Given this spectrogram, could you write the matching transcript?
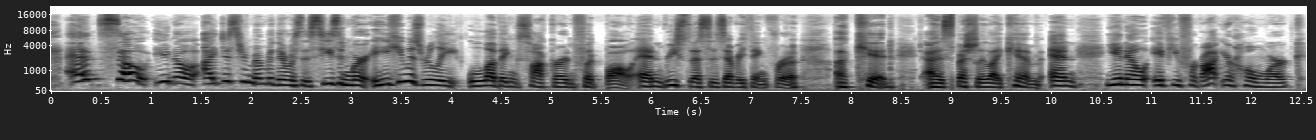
and, and so, you know, I just remember there was a season where he, he was really loving soccer and football, and recess is everything for a, a kid, especially like him. And, you know, if you forgot your homework,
